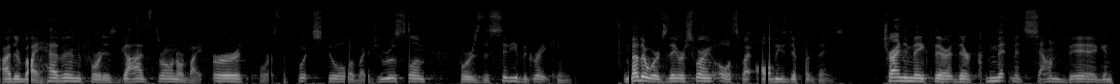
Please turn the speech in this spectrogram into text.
either by heaven, for it is God's throne, or by earth, for it's the footstool, or by Jerusalem, for it is the city of the great king. In other words, they were swearing oaths by all these different things, trying to make their, their commitments sound big and,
